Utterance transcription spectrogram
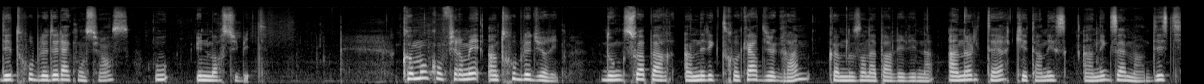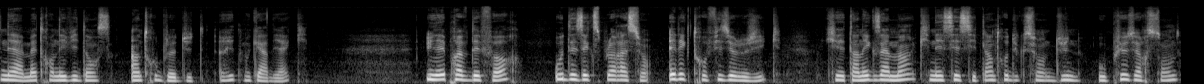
des troubles de la conscience ou une mort subite. Comment confirmer un trouble du rythme? Donc soit par un électrocardiogramme, comme nous en a parlé Léna, un holter qui est un, un examen destiné à mettre en évidence un trouble du rythme cardiaque, une épreuve d'effort ou des explorations électrophysiologiques, qui est un examen qui nécessite l'introduction d'une ou plusieurs sondes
